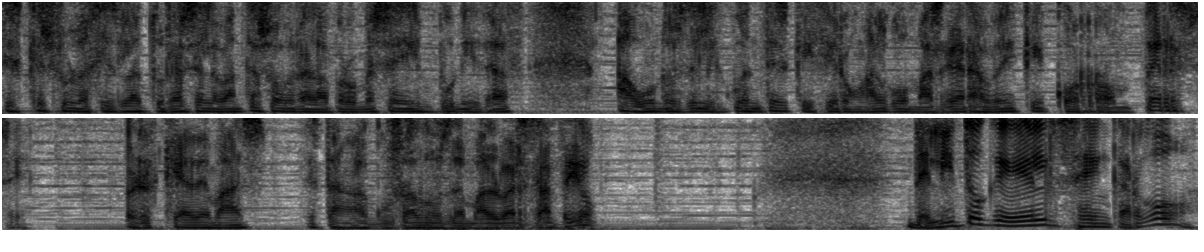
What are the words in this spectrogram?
Es que su legislatura se levanta sobre la promesa de impunidad a unos delincuentes que hicieron algo más grave que corromperse pero es que además están acusados de malversación. Delito que él se encargó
